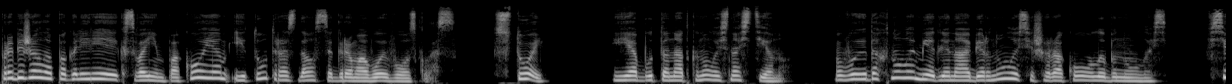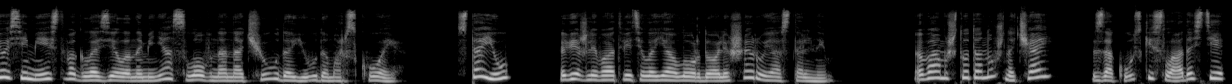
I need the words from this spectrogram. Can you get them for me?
пробежала по галерее к своим покоям, и тут раздался громовой возглас. «Стой!» Я будто наткнулась на стену. Выдохнула, медленно обернулась и широко улыбнулась. Все семейство глазело на меня, словно на чудо-юдо морское. «Стою», — вежливо ответила я лорду Алишеру и остальным. Вам что-то нужно? Чай? Закуски, сладости?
